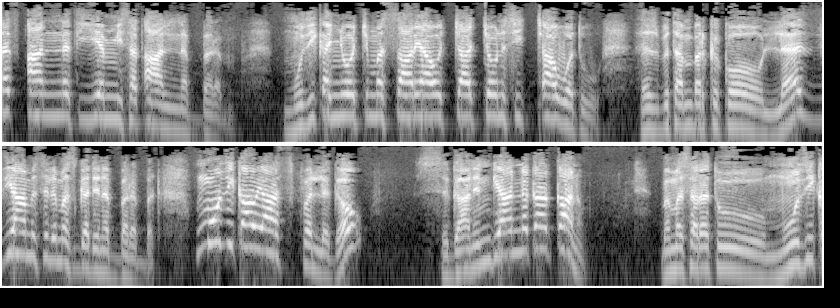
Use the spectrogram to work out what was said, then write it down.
ነጻነት የሚሰጥ አልነበረም። ሙዚቀኞች መሳሪያዎቻቸውን ሲጫወቱ ሕዝብ ተንበርክኮ ለዚያ ምስል መስገድ ነበረበት ሙዚቃው ያስፈለገው ስጋን እንዲያነቃቃ ነው። በመሠረቱ ሙዚቃ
